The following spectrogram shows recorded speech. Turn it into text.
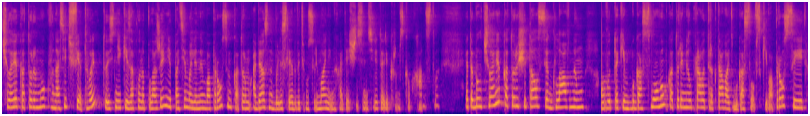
человек, который мог выносить фетвы, то есть некие законоположения по тем или иным вопросам, которым обязаны были следовать мусульмане, находящиеся на территории Крымского ханства. Это был человек, который считался главным вот таким богословом, который имел право трактовать богословские вопросы,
